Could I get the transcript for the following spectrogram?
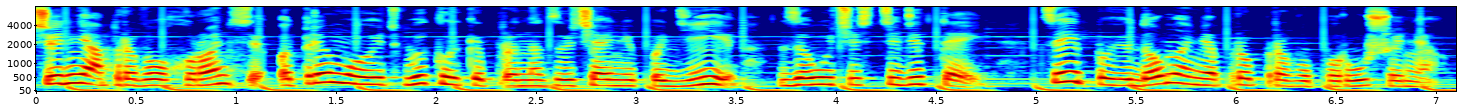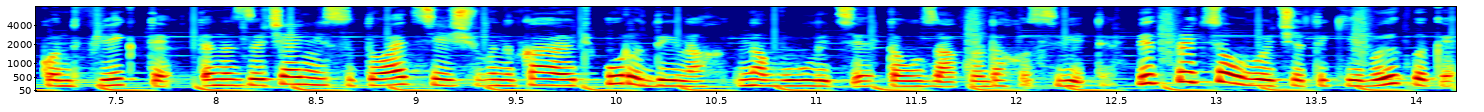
Щодня правоохоронці отримують виклики про надзвичайні події за участі дітей. Це і повідомлення про правопорушення, конфлікти та надзвичайні ситуації, що виникають у родинах, на вулиці та у закладах освіти. Відпрацьовуючи такі виклики,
